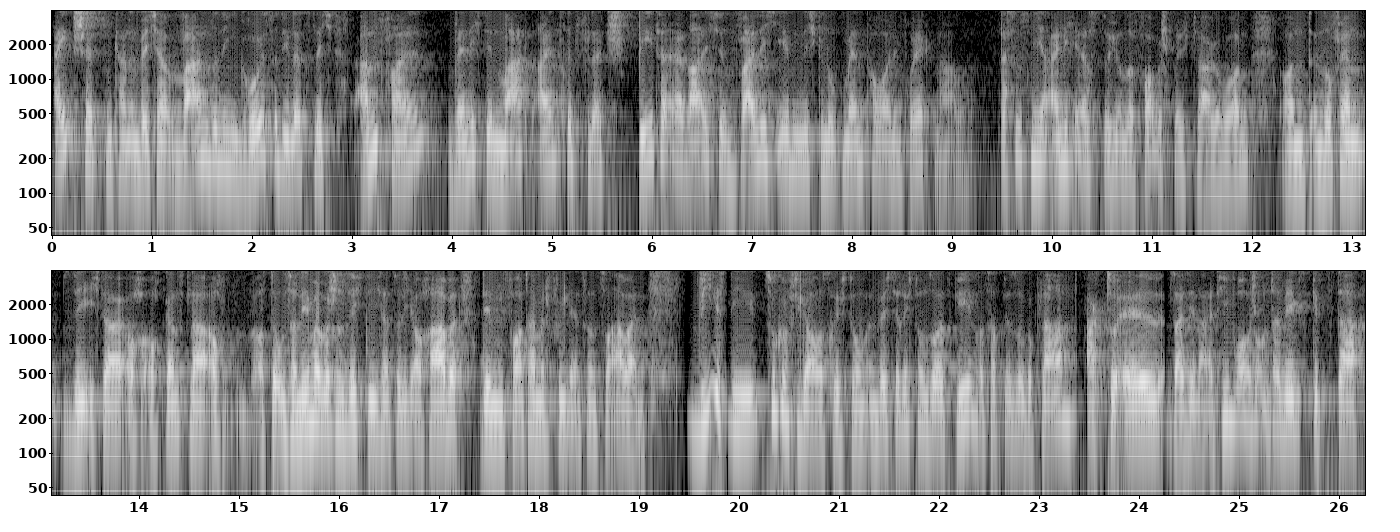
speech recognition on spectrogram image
einschätzen kann, in welcher wahnsinnigen Größe die letztlich anfallen, wenn ich den Markteintritt vielleicht später erreiche, weil ich eben nicht genug Manpower in den Projekten habe. Das ist mir eigentlich erst durch unser Vorgespräch klar geworden. Und insofern sehe ich da auch, auch ganz klar, auch aus der unternehmerischen Sicht, die ich natürlich auch habe, den Vorteil mit Freelancern zu arbeiten. Wie ist die zukünftige Ausrichtung? In welche Richtung soll es gehen? Was habt ihr so geplant? Aktuell seid ihr in der IT-Branche unterwegs. Gibt es da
